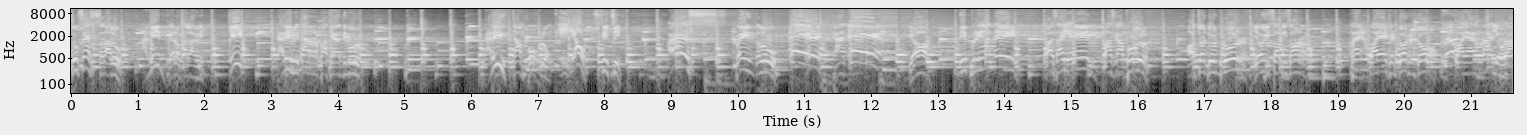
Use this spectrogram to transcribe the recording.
sukses selalu. Amin ya robbal alamin. Ki dari Blitar bagian timur. Belung. Iyo siji. Es ping telu. Eh kan eh. Yo diperingat nih Mas Ayin, Mas Kabul. Ojo dundur, yo isor-isor. Lek wayahe dendo-dendo, lek wayahe ora yo ora.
